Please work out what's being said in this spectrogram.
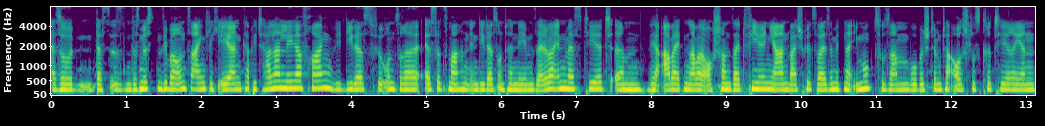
Also das, ist, das müssten Sie bei uns eigentlich eher einen Kapitalanleger fragen, wie die das für unsere Assets machen, in die das Unternehmen selber investiert. Ähm, wir arbeiten aber auch schon seit vielen Jahren beispielsweise mit einer IMUG zusammen, wo bestimmte Ausschlusskriterien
